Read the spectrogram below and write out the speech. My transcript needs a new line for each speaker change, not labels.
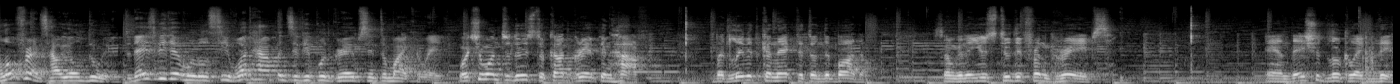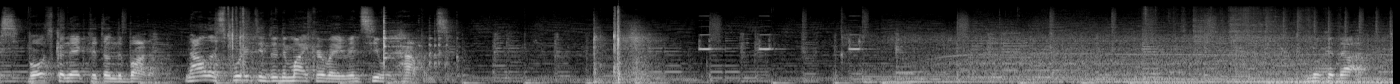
Hello friends, how you all doing? In today's video we will see what happens if you put grapes into microwave.
What you want to do is to cut grape in half, but leave it connected on the bottom. So I'm gonna use two different grapes. And they should look like this, both connected on the bottom.
Now let's put it into the microwave and see what happens. Look at that.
